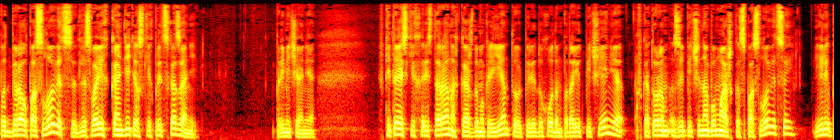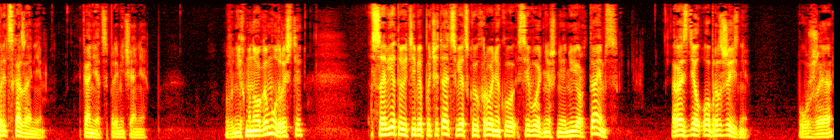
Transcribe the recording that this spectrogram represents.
подбирал пословицы для своих кондитерских предсказаний». Примечание — в китайских ресторанах каждому клиенту перед уходом подают печенье, в котором запечена бумажка с пословицей или предсказанием. Конец примечания. В них много мудрости. Советую тебе почитать светскую хронику сегодняшней «Нью-Йорк Таймс», раздел «Образ жизни». Уже.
